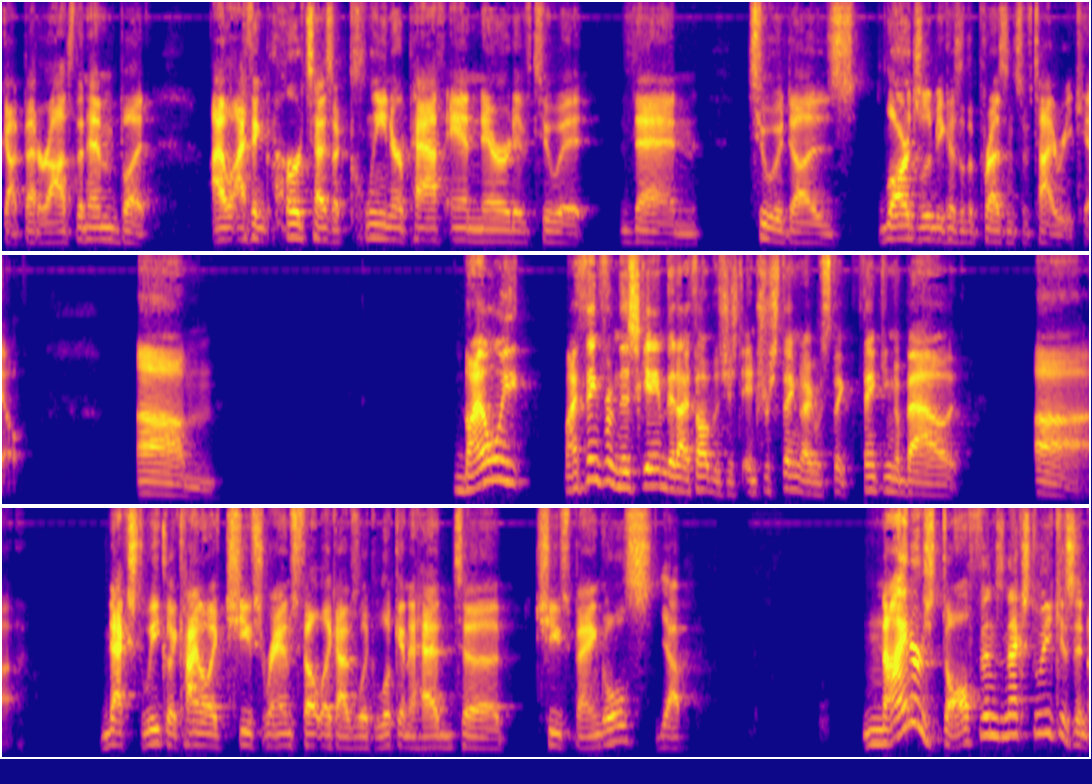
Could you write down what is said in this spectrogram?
got better odds than him. But I, I think Hurts has a cleaner path and narrative to it than Tua does, largely because of the presence of Tyreek Hill. Um, my only my thing from this game that I thought was just interesting. I was like thinking about uh next week, like kind of like Chiefs Rams. Felt like I was like looking ahead to Chiefs Bengals. Yep. Niners Dolphins next week is an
